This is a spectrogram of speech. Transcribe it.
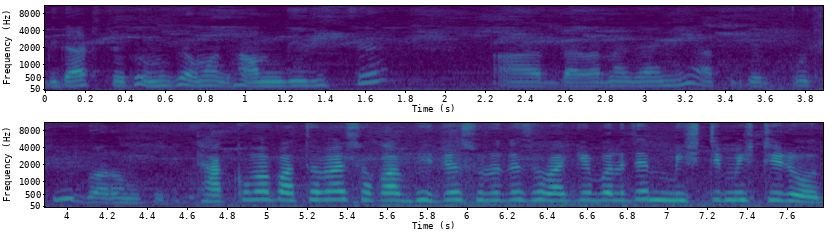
বিরাট চোখে মুখে আমার ঘাম দিয়ে দিচ্ছে। আর দাঁড়ানো যায়নি আজকে প্রচুর গরম ঠাকুমা প্রথমে সকাল ভিডিও শুরুতে সবাইকে বলেছে মিষ্টি মিষ্টি রোদ।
